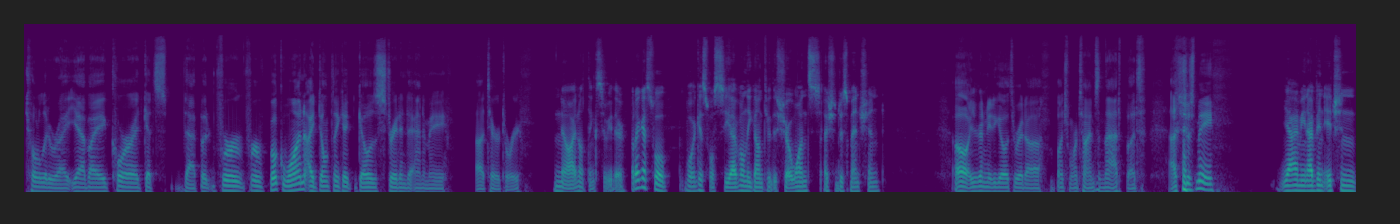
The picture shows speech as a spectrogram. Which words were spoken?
totally right yeah by Korra it gets that but for for book one i don't think it goes straight into anime uh territory No, I don't think so either. But I guess we'll. Well, I guess we'll see. I've only gone through the show once. I should just mention. Oh, you're gonna need to go through it a bunch more times than that, but that's just me. Yeah, I mean, I've been itching.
